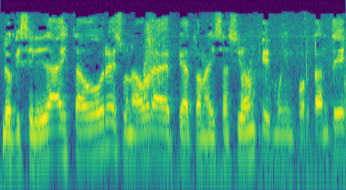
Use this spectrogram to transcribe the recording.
lo que se le da a esta obra es una obra de peatonalización que es muy importante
